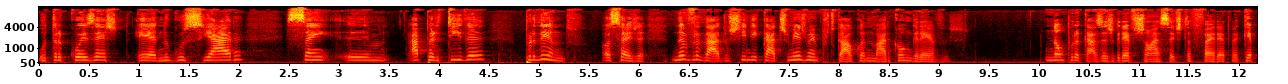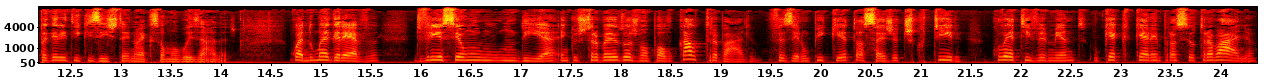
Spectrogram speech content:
outra coisa é, é negociar sem, hum, à partida, perdendo. Ou seja, na verdade, os sindicatos, mesmo em Portugal, quando marcam greves, não por acaso as greves são à sexta-feira, que é para garantir que existem, não é que são mobilizadas. Quando uma greve deveria ser um, um, dia em que os trabalhadores vão para o local de trabalho fazer um piquete, ou seja, discutir coletivamente o que é que querem para o seu trabalho.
